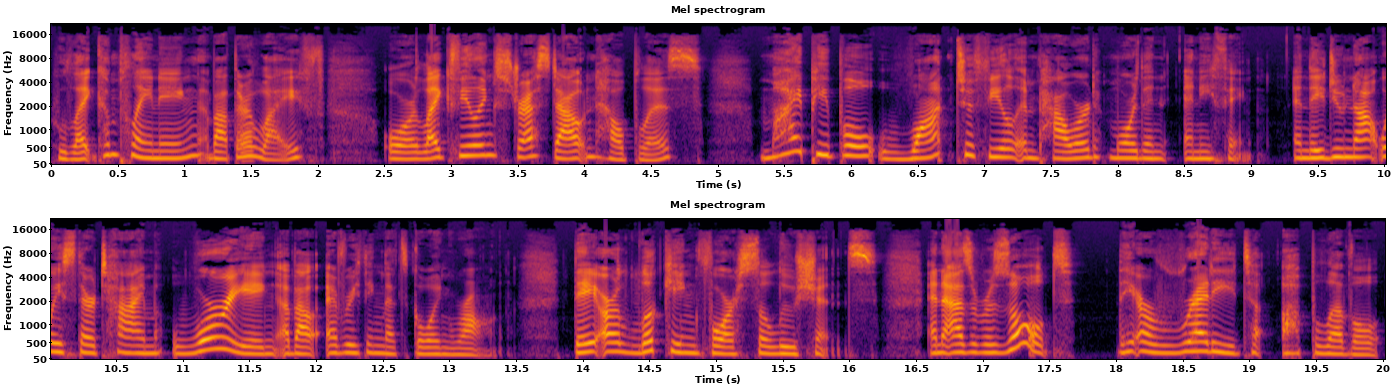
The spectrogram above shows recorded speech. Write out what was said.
who like complaining about their life or like feeling stressed out and helpless. My people want to feel empowered more than anything and they do not waste their time worrying about everything that's going wrong. They are looking for solutions. And as a result, they are ready to up level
